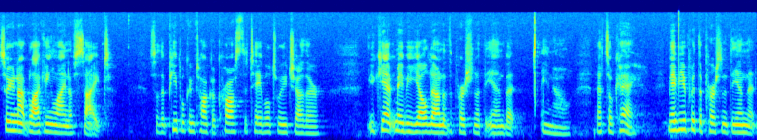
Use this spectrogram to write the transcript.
so you're not blocking line of sight. So that people can talk across the table to each other. You can't maybe yell down at the person at the end, but you know, that's okay. Maybe you put the person at the end that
